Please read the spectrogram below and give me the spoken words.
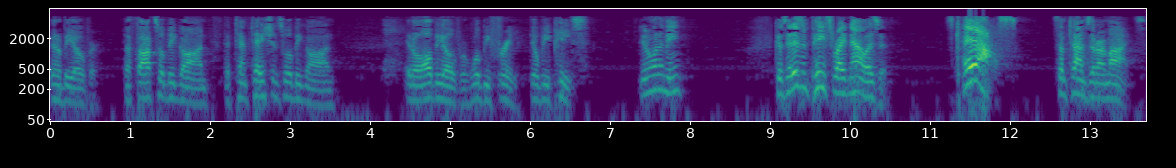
It'll be over. The thoughts will be gone. The temptations will be gone. It'll all be over. We'll be free. There'll be peace. Do you know what I mean? Because it isn't peace right now, is it? It's chaos sometimes in our minds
